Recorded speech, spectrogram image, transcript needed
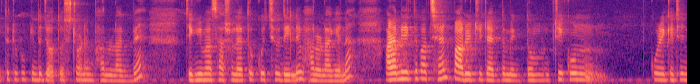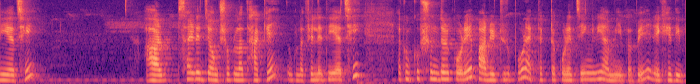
এতটুকু কিন্তু যথেষ্ট অনেক ভালো লাগবে। চিংড়ি মাছ আসলে এত কিছু দিলে ভালো লাগে না। আর আমি দেখতে পাচ্ছেন পাউরুটিটা একদম একদম ত্রিকোণ করে কেটে নিয়েছি। আর সাইডের যে অংশগুলো থাকে, ওগুলো ফেলে দিয়েছি। এখন খুব সুন্দর করে পাউরুটির উপর একটা একটা করে চিংড়ি আমি এভাবে রেখে দিব।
